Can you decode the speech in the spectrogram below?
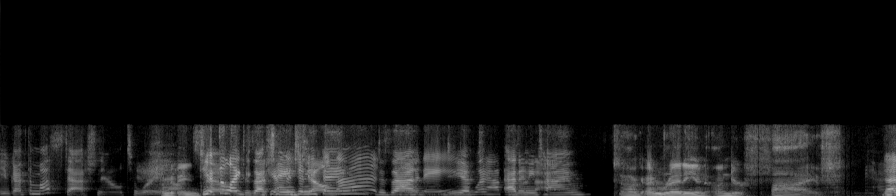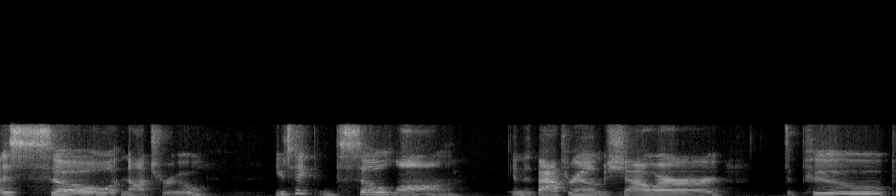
You've got the mustache now to worry I about. mean- Do you have to, like- Does that do you have change anything? that? Does that? Pomade? Do you have What to happens at any that? time? Dog, I'm ready in under five. That is so not true. You take so long in the bathroom, to shower, to poop.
